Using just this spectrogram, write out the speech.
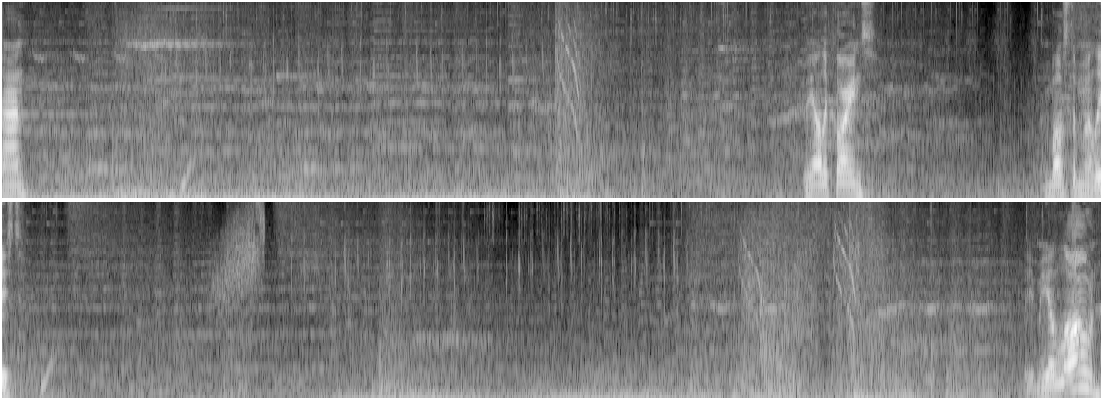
On. Give me all the coins. Most of them, at least. Leave me alone!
